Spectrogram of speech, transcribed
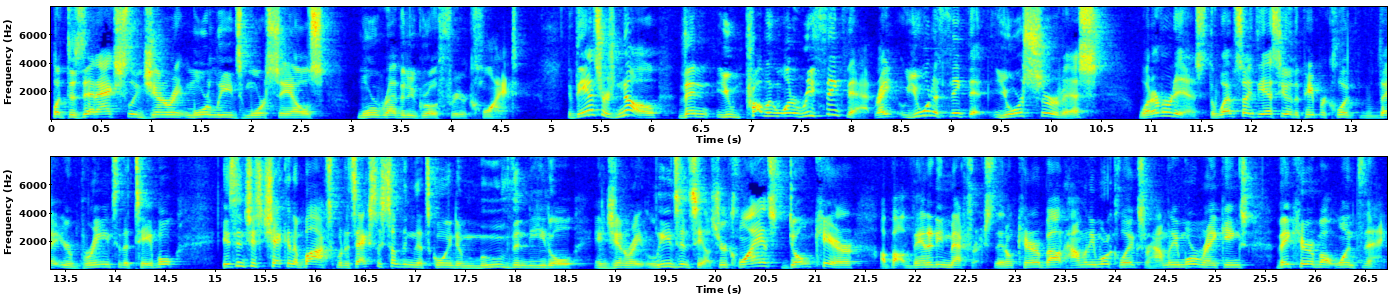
But does that actually generate more leads, more sales, more revenue growth for your client? If the answer is no, then you probably want to rethink that, right? You want to think that your service, whatever it is, the website, the SEO, the pay per click that you're bringing to the table, isn't just checking a box, but it's actually something that's going to move the needle and generate leads and sales. Your clients don't care about vanity metrics. They don't care about how many more clicks or how many more rankings. They care about one thing,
